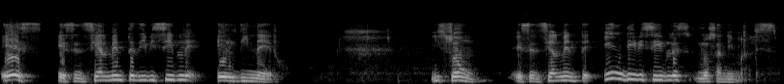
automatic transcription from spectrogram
Es esencialmente divisible el dinero. Y son esencialmente indivisibles los animales.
